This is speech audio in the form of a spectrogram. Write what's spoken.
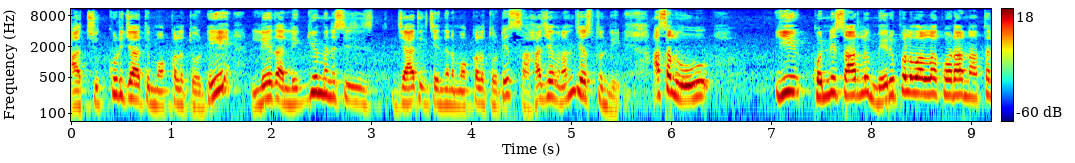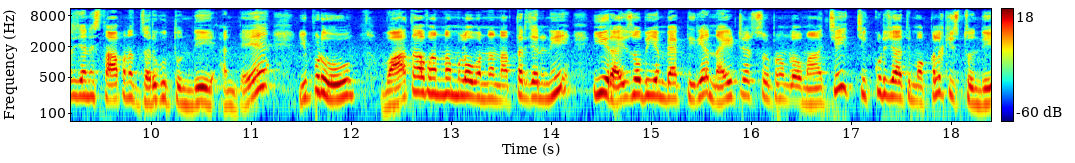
ఆ చిక్కుడు జాతి మొక్కలతోటి లేదా లెగ్యూమినసి జాతికి చెందిన మొక్కలతోటి సహజీవనం చేస్తుంది. అసలు ఈ కొన్నిసార్లు మెరుపుల వల్ల కూడా నత్రజని స్థాపన జరుగుతుంది అంటే ఇప్పుడు వాతావరణంలో ఉన్న నత్రజనిని ఈ రైజోబియం బ్యాక్టీరియా నైట్రేట్స్ రూపంలో మార్చి చిక్కుడు జాతి మొక్కలకు ఇస్తుంది.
